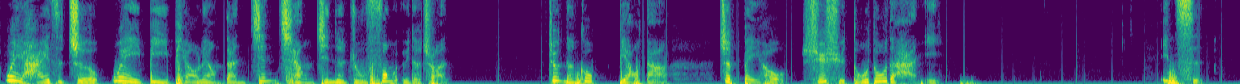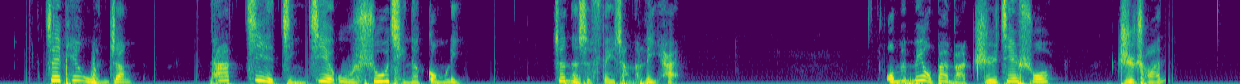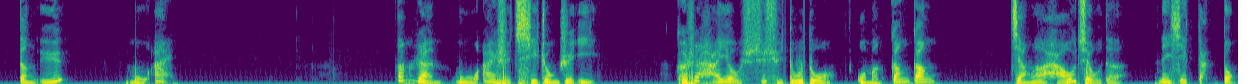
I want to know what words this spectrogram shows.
为孩子折未必漂亮但坚强经得住风雨的船，就能够表达这背后许许多多的含义。因此，这篇文章他借景借物抒情的功力，真的是非常的厉害。我们没有办法直接说纸船等于母爱。当然，母爱是其中之一，可是还有许许多多我们刚刚讲了好久的那些感动，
